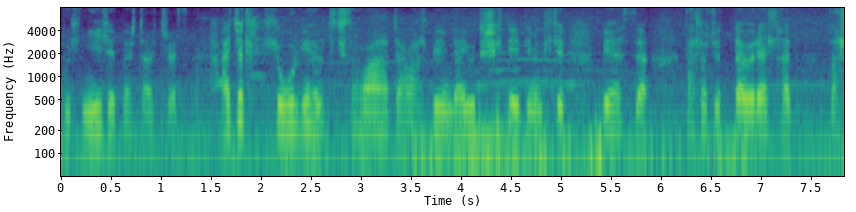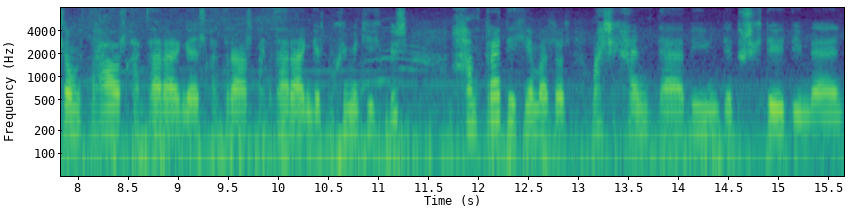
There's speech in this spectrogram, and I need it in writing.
бүл нийлээд барьж байгаа учраас ажил үүргийн хувьд ч гэсэн хувааж аваад би энд аюу төшигтэй юм. Тэгэхээр би бас залуучуудтай уриалахад залуу хүмүүс заавал ганцаараа ингээл газраа бол ганцаараа ингээл бүх юм хийх биш хамтраад хийх юм бол маш их хантай би юунтэй түшигтэй идэм байна.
